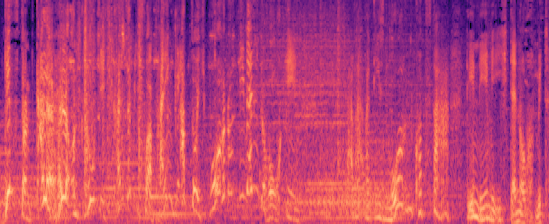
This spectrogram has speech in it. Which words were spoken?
Gift und Galle, Hölle und Blut. Ich könnte mich vor Pein glatt durchbohren und die Wände hochgehen. Aber, aber diesen Mohrenkopf da, den nehme ich dennoch mit.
